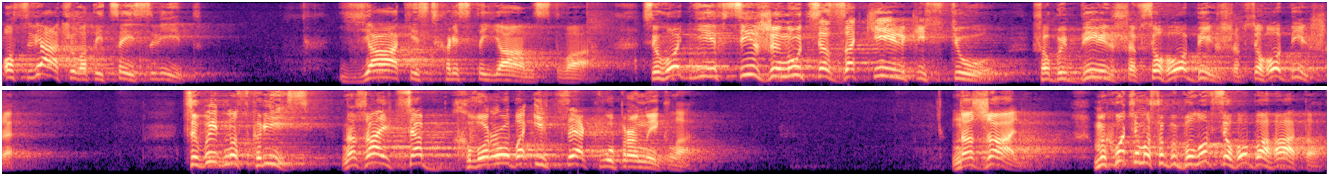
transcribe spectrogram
освячувати цей світ. Якість християнства. Сьогодні всі женуться за кількістю, щоб більше, всього більше, всього більше. Це видно скрізь. На жаль, ця хвороба і в церкву проникла. На жаль, ми хочемо, щоб було всього багато.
